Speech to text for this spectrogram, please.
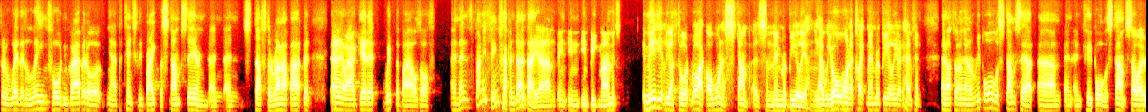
for whether to lean forward and grab it or, you know, potentially break the stumps there and, and, and stuff the run up art. But anyway, I get it, whip the bails off. And then funny things happen, don't they, um, in, in, in big moments immediately I thought, right, I want a stump as some memorabilia. Mm. You know, we all want to collect memorabilia and have an, and I thought I'm going to rip all the stumps out um, and, and keep all the stumps. So I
